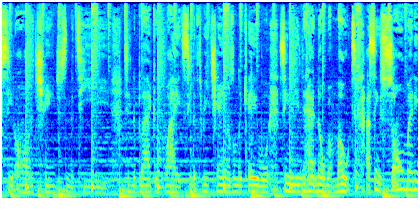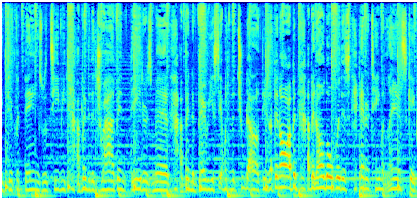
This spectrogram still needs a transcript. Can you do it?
seen all the changes in the TV, seen the black and white, seen the three channels on the cable, seen we had no remote. I've seen so many different things with TV. I've been to the drive-in theaters, man. I've been to various. I went to the two dollar theaters. I've been all. I've been. I've been all over this entertainment landscape.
